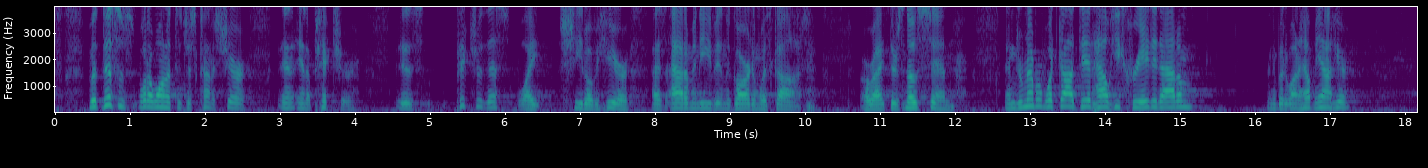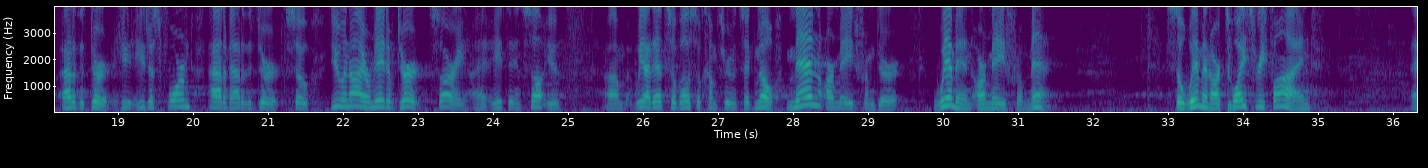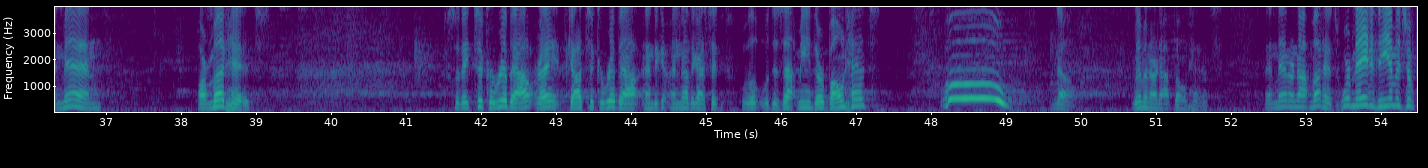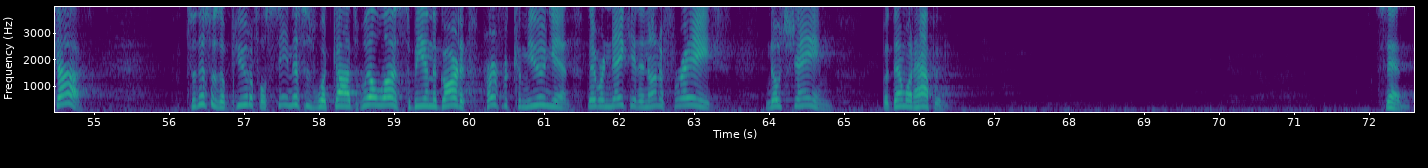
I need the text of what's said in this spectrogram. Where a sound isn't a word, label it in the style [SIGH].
stuff. But this is what I wanted to just kind of share in, in a picture is picture this white sheet over here as Adam and Eve in the garden with God. All right, there's no sin. And remember what God did, how he created Adam? Anybody want to help me out here? Out of the dirt. He, he just formed Adam out of the dirt. So you and I are made of dirt. Sorry, I hate to insult you. Um, we had Ed Silvoso come through and said, no, men are made from dirt, women are made from men. So women are twice refined, and men are mudheads. So they took a rib out, right? God took a rib out, and the, another guy said, well, well, does that mean they're boneheads? Woo! No, women are not boneheads, and men are not mudheads. We're made in the image of God. So this was a beautiful scene. This is what God's will was, to be in the garden. Perfect communion. They were naked and unafraid. No shame. But then what happened? Sin.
